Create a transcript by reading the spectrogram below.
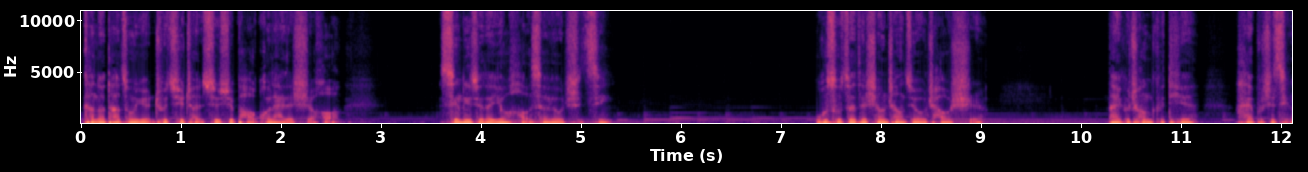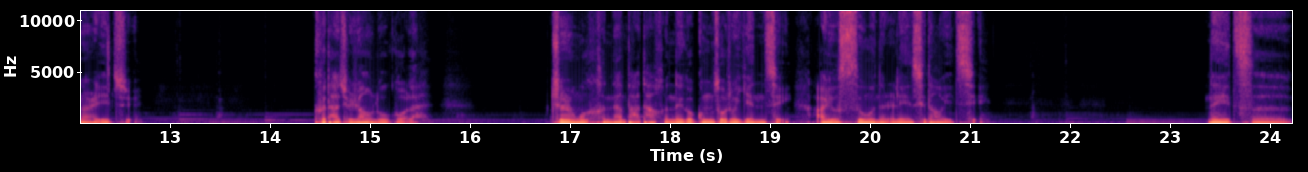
看到他从远处气喘吁吁跑过来的时候，心里觉得又好笑又吃惊。我所在的商场就有超市，买个创可贴还不是轻而易举。可他却绕路过来，这让我很难把他和那个工作中严谨而又斯文的人联系到一起。那一次。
